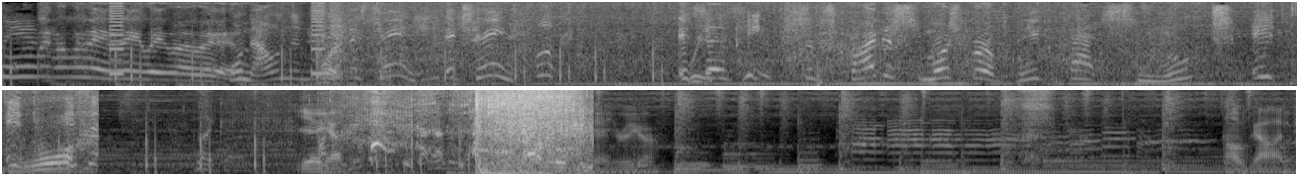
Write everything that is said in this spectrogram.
Yeah, Wait, wait, wait, wait, wait, wait, wait. Well, now in the new What? It's changed. It changed. Look. It Wait. says, subscribe to Smush for a big fat smooch. it, it, Wha- it's a, like a, Yeah, yeah. okay, here we go. Oh god.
